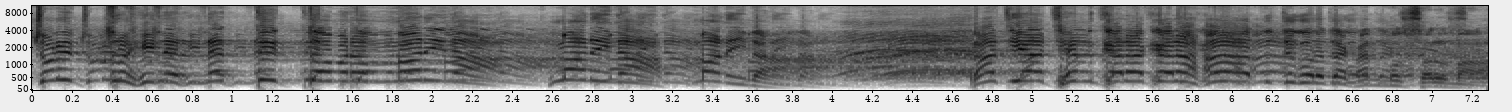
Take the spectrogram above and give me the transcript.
চরিত্রহীনের নেতৃত্ব আমরা মানি না মানি না মানি না। রাজি আছেন কারা কারা? হাত করে দেখান মুসলমান।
